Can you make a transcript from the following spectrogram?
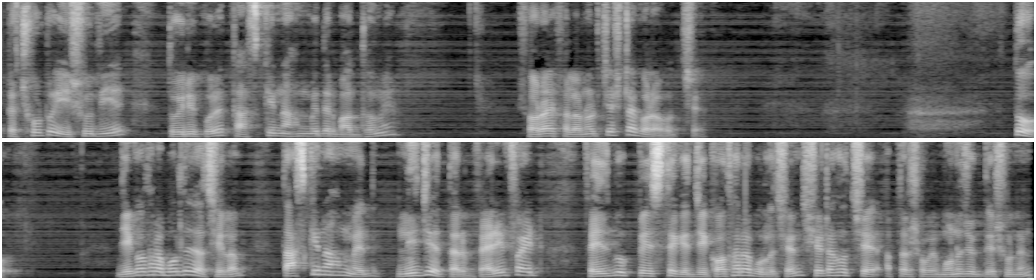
একটা ছোট ইস্যু দিয়ে তৈরি করে তাসকিন আহমেদের মাধ্যমে সরায় ফেলানোর চেষ্টা করা হচ্ছে। তো, যে কথাটা বলতে যাচ্ছিলাম তাসকিন আহমেদ নিজে তার ভেরিফাইড ফেসবুক পেজ থেকে যে কথাটা বলেছেন, সেটা হচ্ছে আপনারা সবাই মনোযোগ দিয়ে শুনেন।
